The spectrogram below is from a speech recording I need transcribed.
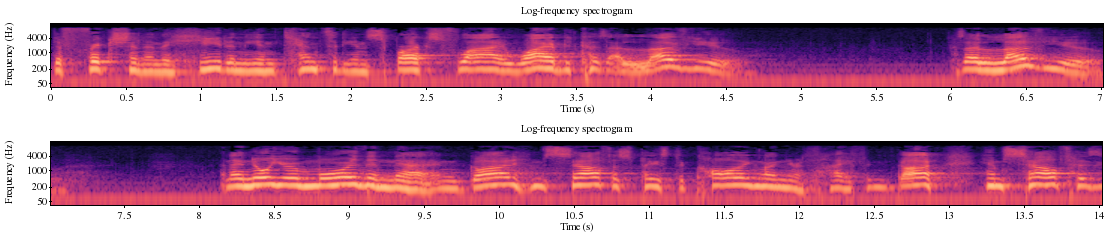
the friction and the heat and the intensity, and sparks fly. Why? Because I love you. Because I love you. And I know you're more than that. And God Himself has placed a calling on your life. And God Himself has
